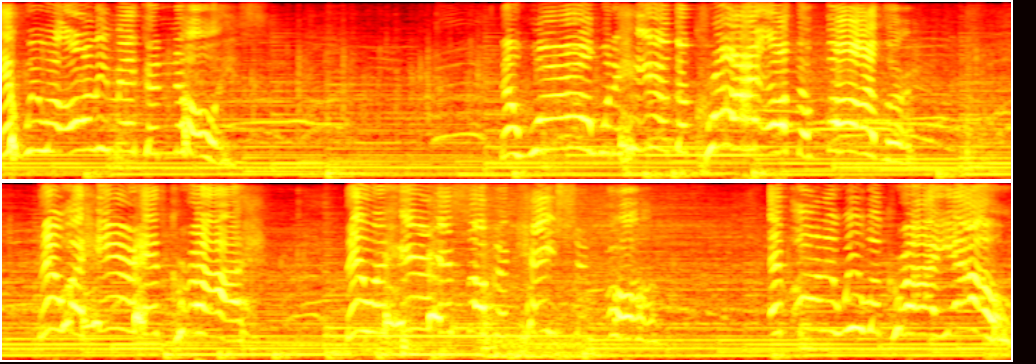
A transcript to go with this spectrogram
if we will only make a noise, the world would hear the cry of the Father. They will hear his cry. They will hear his supplication for. If only we would cry out,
